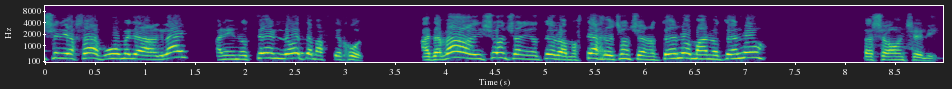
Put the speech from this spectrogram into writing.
שלי עכשיו, הוא עומד על הרגליים, אני נותן לו את המפתחות. הדבר הראשון שאני נותן לו, המפתח הראשון שאני נותן לו, מה נותן לו? את השעון שלי.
